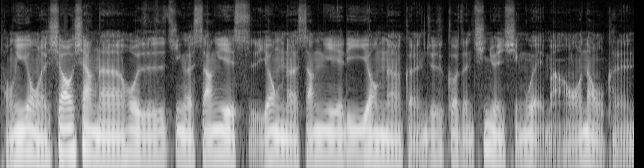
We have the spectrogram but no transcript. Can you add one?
同意用的肖像呢，或者是经过商业使用呢、商业利用呢，可能就是构成侵权行为嘛。哦，那我可能。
